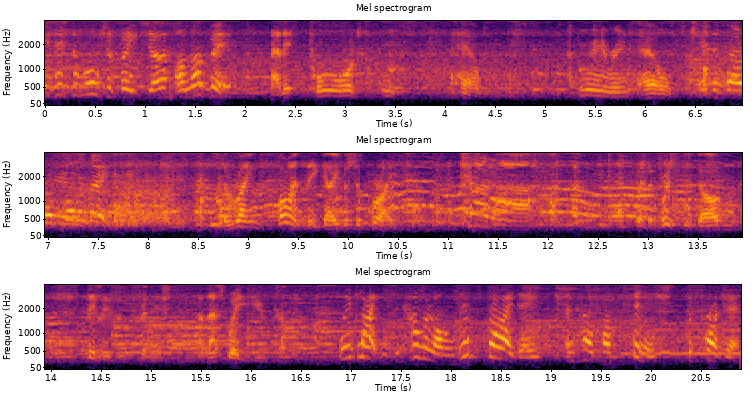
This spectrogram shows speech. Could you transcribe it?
Is this the water feature? I love it. And it poured. It's hell. We're in hell. Get the barrel, follow me. The rain finally gave us a break, Come on! but the Bristol garden still isn't finished, and that's where you come in. We'd like you to come along this Friday and help us finish the project.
